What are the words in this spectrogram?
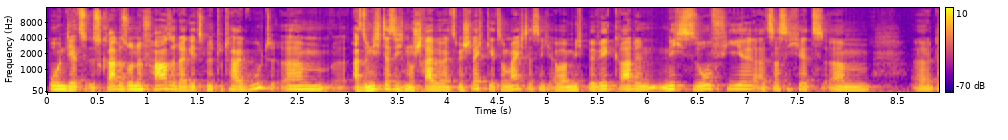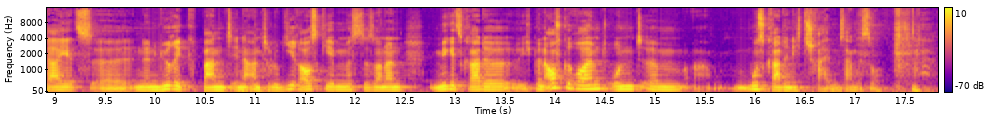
Und jetzt ist gerade so eine Phase, da geht's mir total gut. Ähm, also nicht, dass ich nur schreibe, wenn es mir schlecht geht, so mache ich das nicht, aber mich bewegt gerade nicht so viel, als dass ich jetzt ähm, äh, da jetzt äh, einen Lyrikband in der Anthologie rausgeben müsste, sondern mir geht's gerade, ich bin aufgeräumt und ähm, muss gerade nichts schreiben, sagen wir so.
